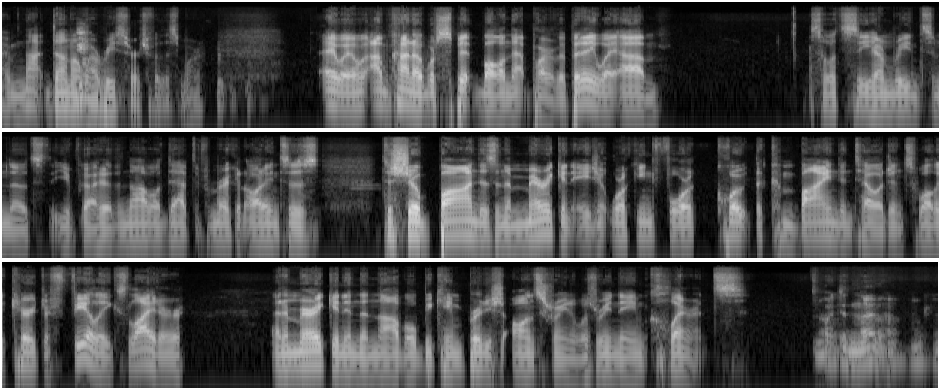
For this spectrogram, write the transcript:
I'm not done on my research for this, Mark. Anyway, I'm- I'm kind of we're spitballing that part of it, but anyway, um, so let's see. I'm reading some notes that you've got here. The novel adapted for American audiences to show Bond as an American agent working for quote the combined intelligence, while the character Felix Leiter, an American in the novel, became British on screen and was renamed Clarence oh, I didn't know that. Okay.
